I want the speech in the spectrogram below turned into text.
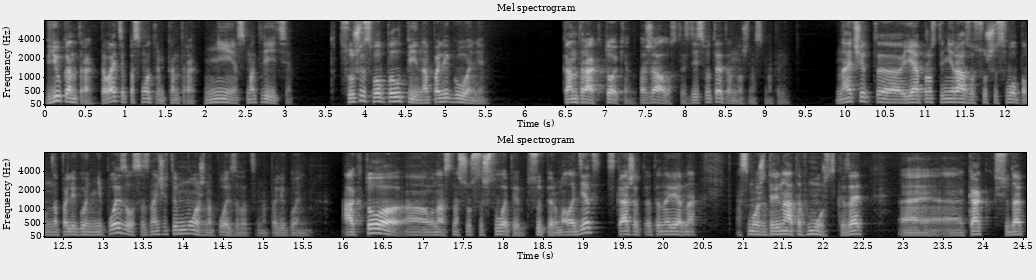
View контракт. Давайте посмотрим контракт. Не, смотрите. Суши Swap LP на полигоне. Контракт токен, пожалуйста. Здесь вот это нужно смотреть. Значит, э, я просто ни разу суши-свопом на полигоне не пользовался, значит, им можно пользоваться на полигоне. А кто э, у нас на суши-свопе супер молодец, скажет, это, наверное, сможет Ренатов Мур сказать, э, как сюда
